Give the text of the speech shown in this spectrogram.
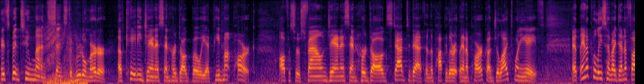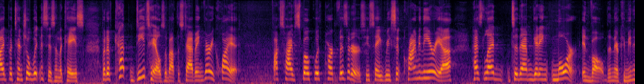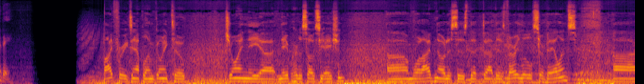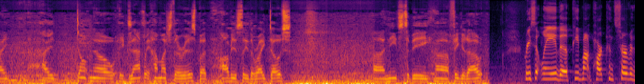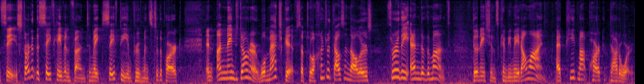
It's been two months since the brutal murder of Katie Janness and her dog Bowie at Piedmont Park. Officers found Janness and her dog stabbed to death in the popular Atlanta Park on July 28th. Atlanta police have identified potential witnesses in the case, but have kept details about the stabbing very quiet. Fox 5 spoke with park visitors who say recent crime in the area has led to them getting more involved in their community. I, for example, am going to join the uh, neighborhood association. Um, what I've noticed is that uh, there's very little surveillance. Uh, I, I don't know exactly how much there is, but obviously the right dose uh, needs to be uh, figured out. Recently, the Piedmont Park Conservancy started the Safe Haven Fund to make safety improvements to the park. An unnamed donor will match gifts up to $100,000 through the end of the month. Donations can be made online at piedmontpark.org.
